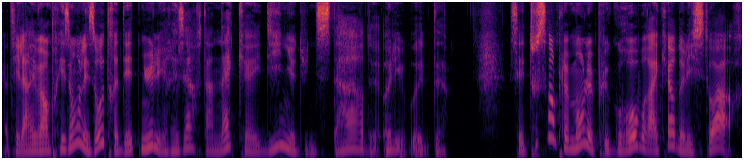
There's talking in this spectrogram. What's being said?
Quand il arrive en prison, les autres détenus lui réservent un accueil digne d'une star de Hollywood. C'est tout simplement le plus gros braqueur de l'histoire.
